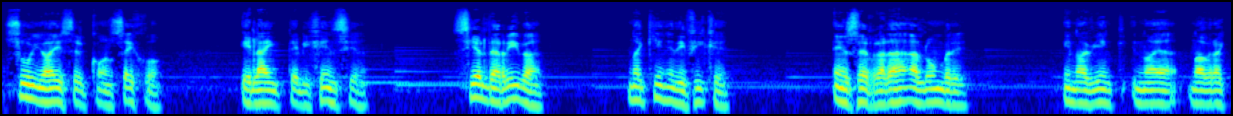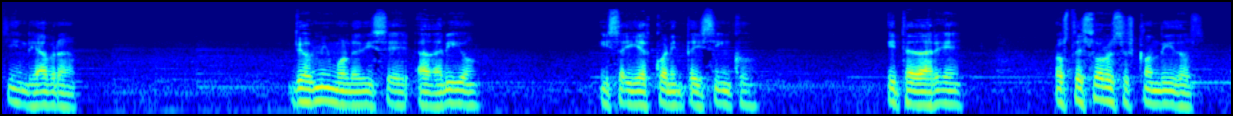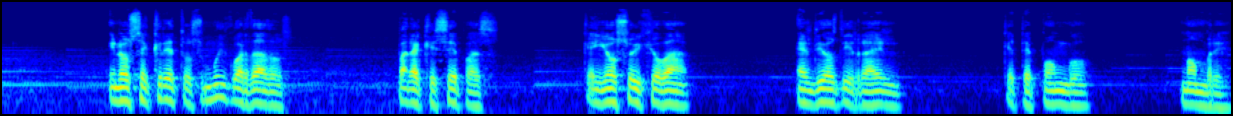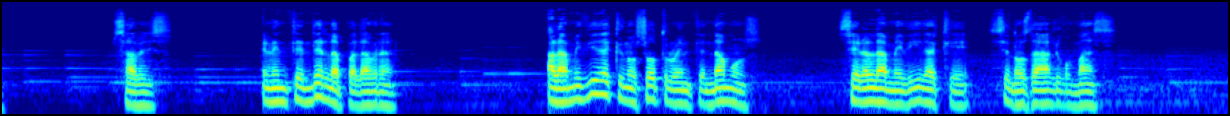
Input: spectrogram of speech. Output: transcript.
Suyo es el consejo y la inteligencia. Si él derriba, no hay quien edifique. Encerrará al hombre y no, no habrá quien le abra. Dios mismo le dice a Darío, Isaías 45, y te daré los tesoros escondidos y los secretos muy guardados para que sepas que yo soy Jehová, el Dios de Israel, que te pongo nombre. ¿Sabes? El entender la palabra, a la medida que nosotros lo entendamos, será la medida que se nos da algo más.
